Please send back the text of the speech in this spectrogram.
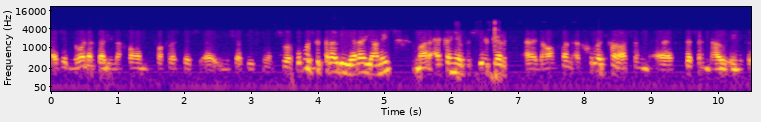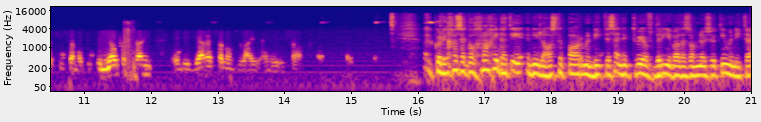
is dit nodig dat die liggaam van Christus 'n uh, inisiatief neem. So kom ons vertrou die Here Janie, maar ek kan jou verseker uh, daar gaan 'n groot verrassing uh, tussen nou en die verkiesing op die toneel verskyn en die Here sal ons lei in hierdie saak. Eh, kollegas, ek wil graag hê dat u in die laaste paar minute, dis eintlik 2 of 3, wel is hom nou so 10 minute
